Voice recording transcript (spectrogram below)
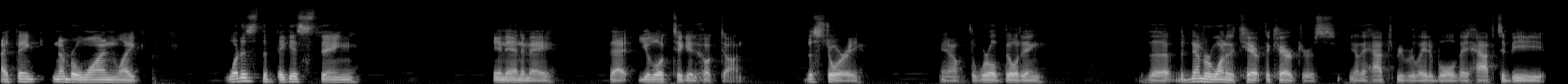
I think number one, like, what is the biggest thing in anime that you look to get hooked on? The story, you know, the world building. The the number one of the char- the characters, you know, they have to be relatable. They have to be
